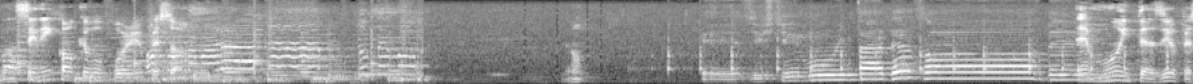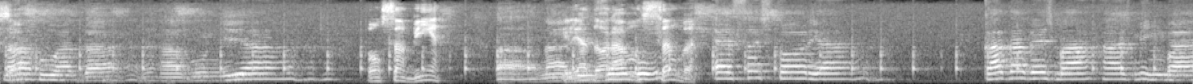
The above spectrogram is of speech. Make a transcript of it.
Não sei nem qual que eu vou pôr, viu, pessoal? Desordem é muitas, viu, na pessoal? rua da harmonia. Bom sambinha. Ele adorava o samba. Essa história cada vez mais me embaraço.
